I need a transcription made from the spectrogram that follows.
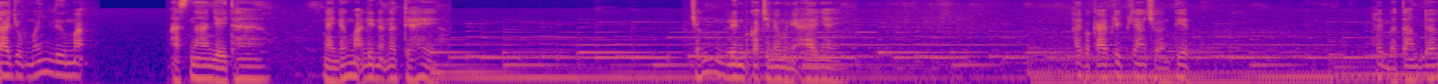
តាយប់មិញឮម៉ាក់អាសនានិយាយថាថ្ងៃហ្នឹងម៉ាក់លីនអត់នៅផ្ទះទេអញ្ចឹងលីនប្រកាសជានៅម្នាក់ឯងហើយហើយបកកាយភ្លេចភ្លាំងច្រើនទៀតហើយបើតាមដឹង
